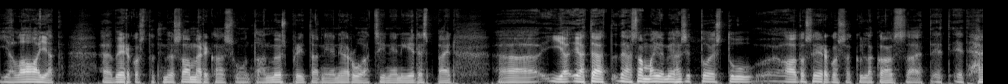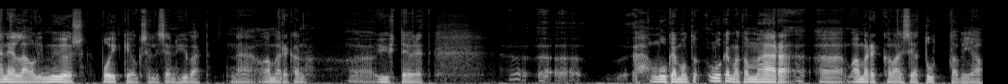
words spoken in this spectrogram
ja laajat verkostot myös Amerikan suuntaan, myös Britannian ja Ruotsiin ja niin edespäin. Ja, ja tämä, tämä sama ilmiöhän sitten toistuu Aato Serkossa kyllä kanssa, että et, et hänellä oli myös poikkeuksellisen hyvät nämä Amerikan yhteydet lukematon määrä amerikkalaisia tuttavia,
